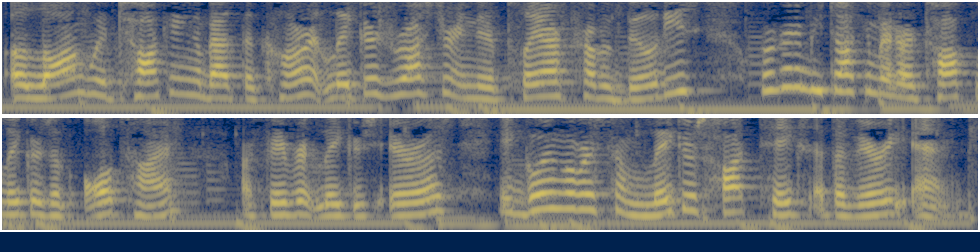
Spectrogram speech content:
along with talking about the current Lakers roster and their playoff probabilities, we're going to be talking about our top Lakers of all time, our favorite Lakers eras, and going over some Lakers hot takes at the very end.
